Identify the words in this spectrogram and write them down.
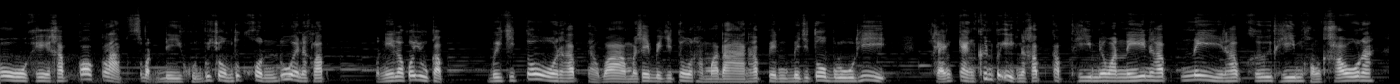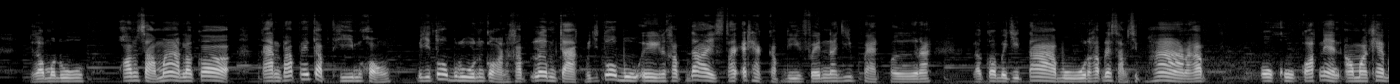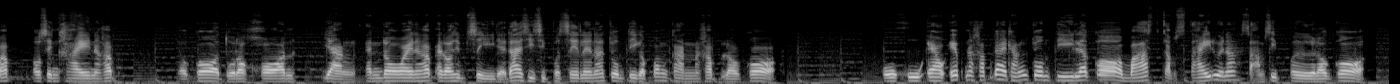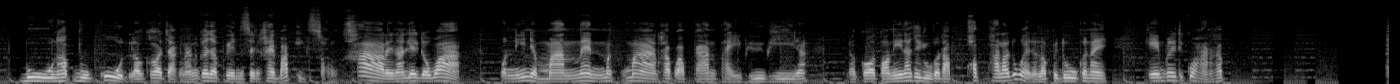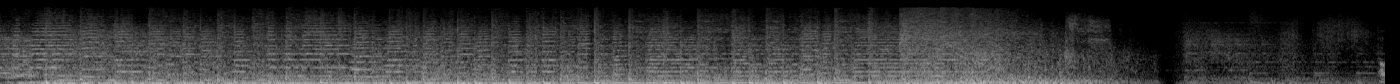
โอเคครับก็กลับสวัสดีคุณผู้ชมทุกคนด้วยนะครับ วันนี้เราก็อยู่กับเบจิโต้นะครับ แต่ว่าไม่ใช่เบจิโต้ธรรมดานะครับ เป็นเบจิโต้บลูที่แข็งแกร่งขึ้นไปอีกนะครับ กับทีมในวันนี้นะครับ นี่นะครับคือทีมของเขานะเดี๋ยวเรามาดูความสามารถแล้วก็การบัฟให้กับทีมของเบจิโต้บลูก่อนนะครับ เริ่มจากเบจิโต้บลูเองนะครับ ได้สไตล์แอตแทกกับดีเฟนส์นะ28 เปอร์นะ แล้วก็เบจิต้าบลูนะครับ ได้ 35 นะครับ โกคูก็อตเนี่ย เอามาแค่บัฟเอาเซนไคนะครับ แล้วก็ตัวละครอย่าง Android นะครับ Android 14 เนี่ย ได้ 40%เลยนะ โจมตีกับป้องกันนะครับ แล้วก็โอคู LF นะครับ ได้ทั้งโจมตีแล้วก็บาสกับสไตล์ด้วยนะ 30เปอร์แล้วก็บูนะครับ บูกูด แล้วก็จากนั้นก็จะเป็นเซนไคบัฟอีก 2 ค่าเลยนะ เรียกได้ว่าวันนี้เนี่ยมันแน่นมากๆครับกับการไต่ PVP นะ แล้วก็ตอนนี้น่าจะอยู่ระดับท็อปพาแล้วด้วย เดี๋ยวเราไปดูกันในเกมกันเลยดีกว่านะครับ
